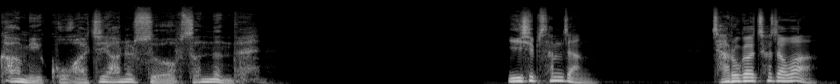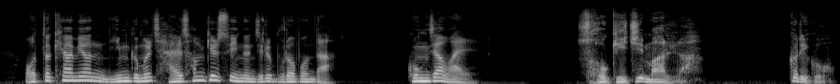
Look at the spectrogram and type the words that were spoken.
감히 고하지 않을 수 없었는데 23장 자로가 찾아와 어떻게 하면 임금을 잘 섬길 수 있는지를 물어본다. 공자왈 속이지 말라. 그리고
